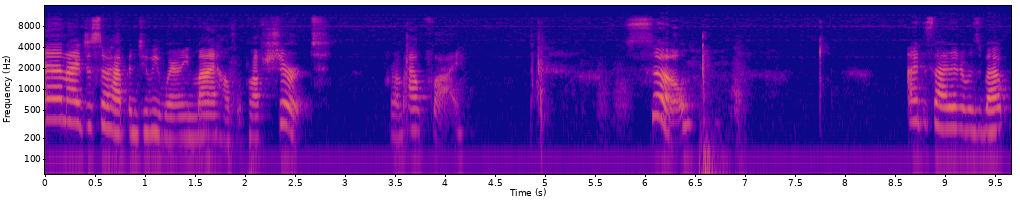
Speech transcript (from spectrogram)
and I just so happened to be wearing my Hufflepuff shirt from Outfly. So, I decided it was about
